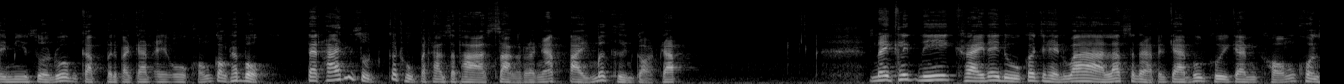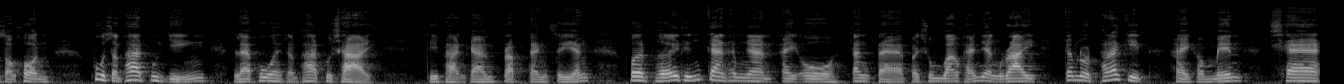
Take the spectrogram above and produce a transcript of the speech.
ยมีส่วนร่วมกับปฏิบัติการ I.O. ของกองทัพบก แต่ท้ายที่สุดก็ถูกประธานสภาสั่งระงับไปเมื่อคืนก่อนครับ ในคลิปนี้ใครได้ดูก็จะเห็นว่าลักษณะเป็นการพูดคุยกันของคนสองคน ผู้สัมภาษณ์ผู้หญิง และผู้ให้สัมภาษณ์ผู้ชาย ที่ผ่านการปรับแต่งเสียง เปิดเผยถึงการทำงาน I.O. ตั้งแต่ประชุมวางแผนอย่างไรกำหนดภารกิจ ให้คอมเมนต์ แชร์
